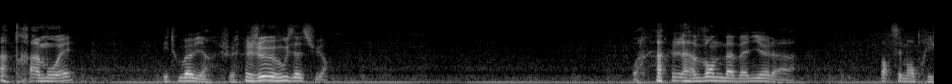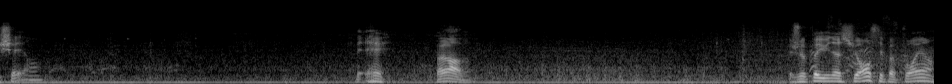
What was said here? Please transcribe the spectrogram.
un tramway et tout va bien, je, vous assure. L'avant de ma bagnole a forcément pris cher. Mais eh, pas grave. Je paye une assurance, c'est pas pour rien.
